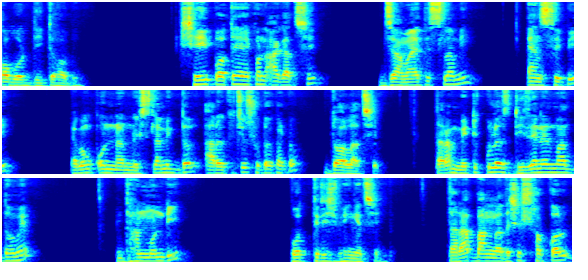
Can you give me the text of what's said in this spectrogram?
কবর দিতে হবে। সেই পথে এখন আগাচ্ছে জামায়াত ইসলামী, এনসিপি এবং অন্যান্য ইসলামিক দল, আরও কিছু ছোটখাটো দল আছে। তারা মেটিকুলাস ডিজাইনের মাধ্যমে ধানমন্ডি বত্রিশ ভেঙেছে। তারা বাংলাদেশের সকল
